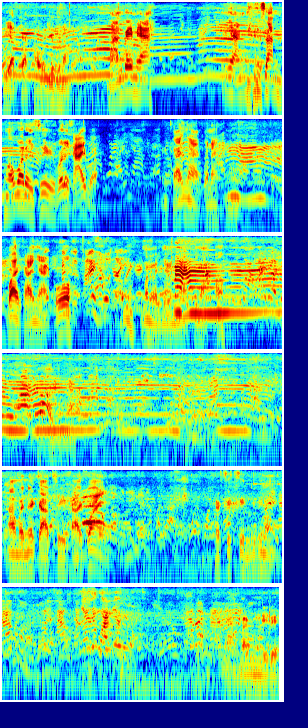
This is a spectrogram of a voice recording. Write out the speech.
เวียดกับเขาอยู่พี่น้องหมานไปเมียอย่างสั้นเขาว่าได้ซื้อว่าได้ขายบ่ขายยากพะนะไหวขายยากโอ้มันอะไรยากยากพี่น้องเอาบรรยากาศสื่อขายควายก็คือขึ้นที่พี่น้องย่างบางดีเลย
